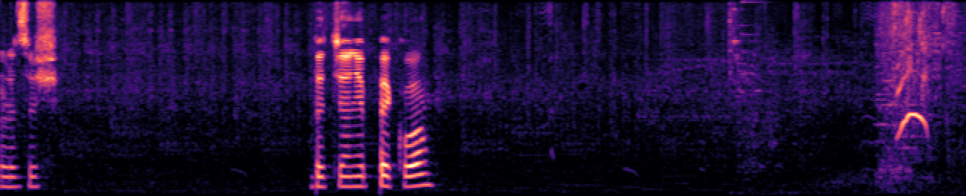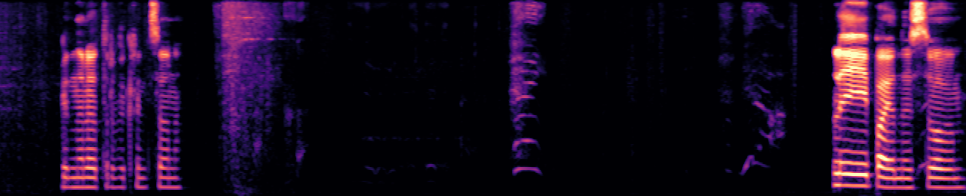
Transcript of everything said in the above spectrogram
Ale coś... Bycia nie pykło. Generator wykręcony. Lipa jednym słowem.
